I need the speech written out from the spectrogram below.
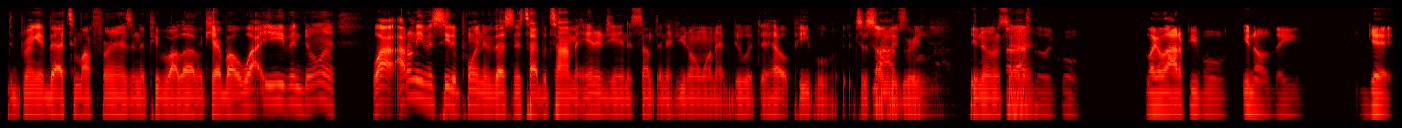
To bring it back to my friends and the people I love and care about. Why are you even doing? Why I don't even see the point in investing this type of time and energy into something if you don't want to do it to help people to some No, degree. absolutely. You know what I'm saying? that's really cool. Like a lot of people, you know, they get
